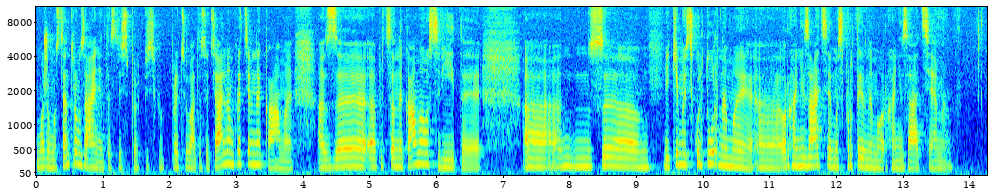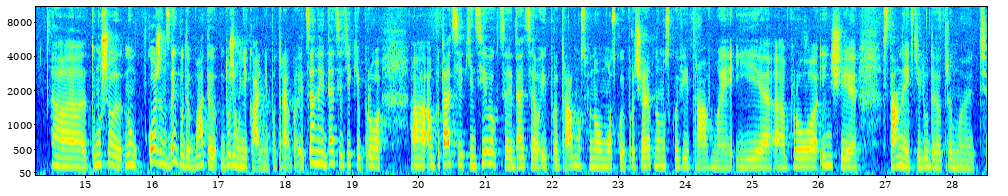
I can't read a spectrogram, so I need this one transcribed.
можемо з центром зайнятості співпрацювати з соціальними працівниками, з е, представниками освіти. З якимись культурними організаціями, спортивними організаціями. Е, Тому що ну кожен з них буде мати дуже унікальні потреби, і це не йдеться тільки про е, ампутації кінцівок, це йдеться і про травму спинного мозку, і про черепно-мозкові травми, і е, про інші стани, які люди отримують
